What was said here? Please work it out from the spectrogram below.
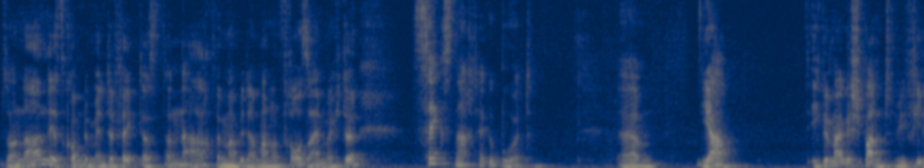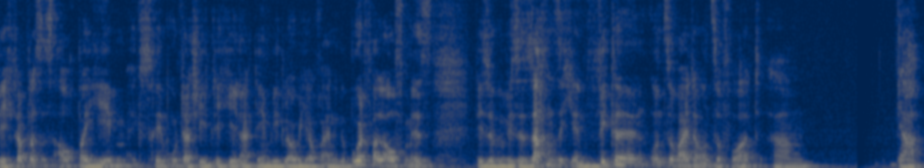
sondern jetzt kommt im Endeffekt das danach, wenn man wieder Mann und Frau sein möchte, Sex nach der Geburt. Ähm, ja, ich bin mal gespannt, wie viele. Ich glaube, das ist auch bei jedem extrem unterschiedlich, je nachdem, wie, glaube ich, auch eine Geburt verlaufen ist, wie so gewisse Sachen sich entwickeln und so weiter und so fort. Ähm, ja,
